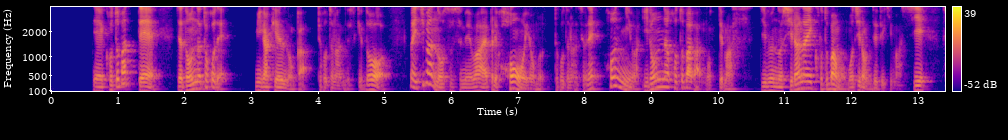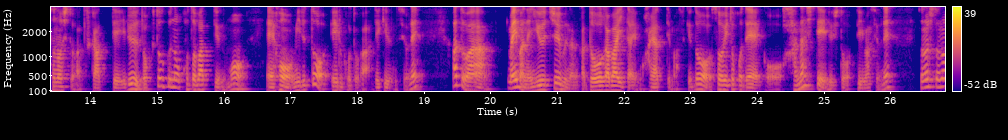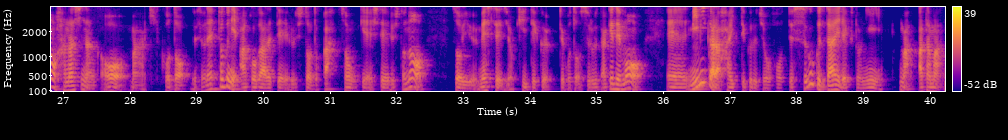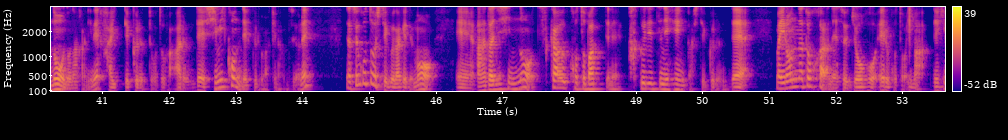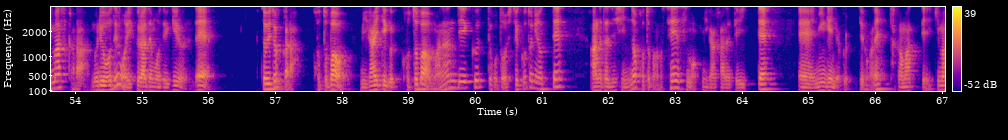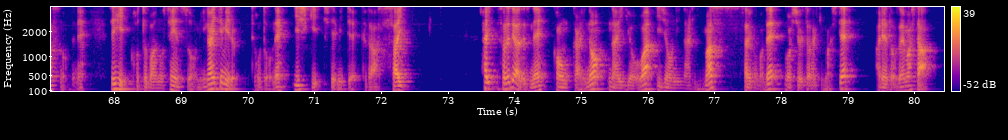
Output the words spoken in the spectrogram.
えー、言葉って、じゃあどんなとこで磨けるのかってことなんですけど、まあ、一番のおすすめはやっぱり本を読むってことなんですよね。本にはいろんな言葉が載ってます。自分の知らない言葉ももちろん出てきますし、その人が使っている独特の言葉っていうのも、えー、本を見ると得ることができるんですよね。あとは、まあ、今ね、YouTube なんか動画媒体も流行ってますけど、そういうとこでこう話している人って言いますよね。その人の話なんかをまあ聞くことですよね。特に憧れている人とか尊敬している人のそういうメッセージを聞いていくってことをするだけでも、えー、耳から入ってくる情報ってすごくダイレクトに、まあ、頭、脳の中にね、入ってくるってことがあるんで、染み込んでくるわけなんですよね。でそういうことをしていくだけでも、えー、あなた自身の使う言葉ってね、確実に変化してくるんで、まあ、いろんなとこからね、そういう情報を得ること今できますから、無料でもいくらでもできるんで、そういうとこから言葉を磨いていく、言葉を学んでいくってことをしていくことによって、あなた自身の言葉のセンスも磨かれていって、えー、人間力っていうのがね、高まっていきますのでね、ぜひ言葉のセンスを磨いてみるってことをね、意識してみてください。はい。それではですね、今回の内容は以上になります。最後までご視聴いただきましてありがとうございました。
